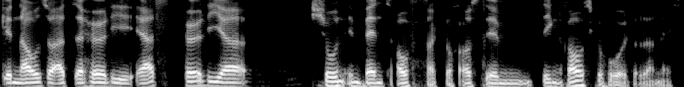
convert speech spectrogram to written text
genauso, als er Hurley, er hat Hurley ja schon in Bens Auftrag doch aus dem Ding rausgeholt, oder nicht?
